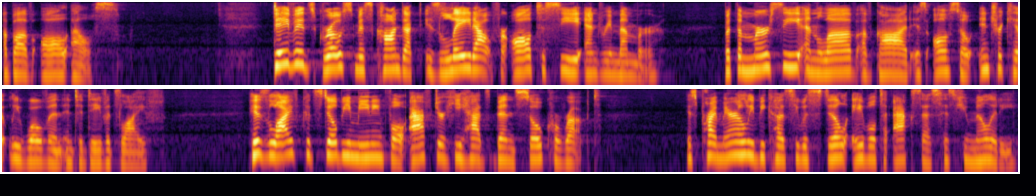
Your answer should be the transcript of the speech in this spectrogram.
above all else. David's gross misconduct is laid out for all to see and remember. But the mercy and love of God is also intricately woven into David's life. His life could still be meaningful after he had been so corrupt, is primarily because he was still able to access his humility.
